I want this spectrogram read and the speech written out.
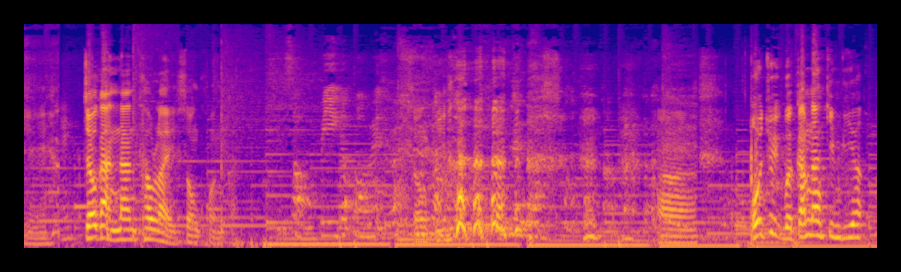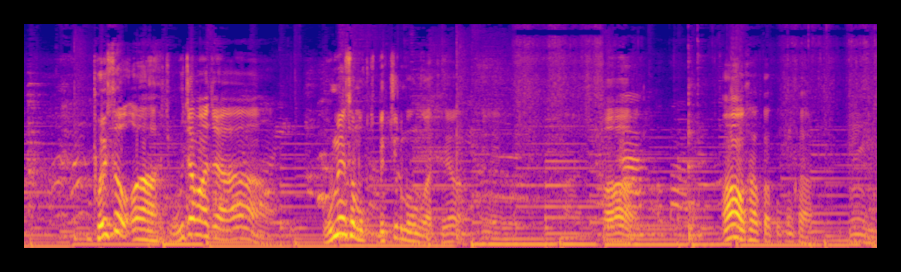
예. 저가 난 타올라이 송콘가. สองปีก็พอไหม 송키. 아. 어쭈이 뭐 깜난 김비야? 벌써 와 지금 오자마자 오면서 먹, 맥주를 먹은 것 같아요. 예. 아, 어, 어, 갖고 갖고 가. 음.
